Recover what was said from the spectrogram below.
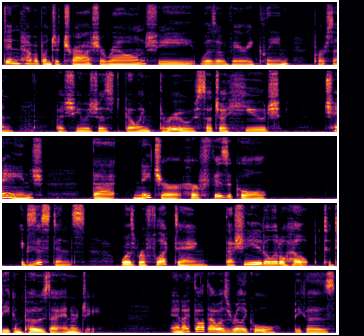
didn't have a bunch of trash around. She was a very clean person. But she was just going through such a huge change that nature, her physical existence, was reflecting that she needed a little help to decompose that energy. And I thought that was really cool because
